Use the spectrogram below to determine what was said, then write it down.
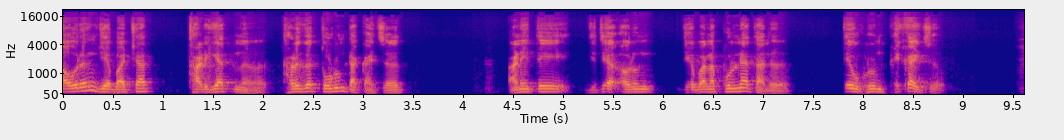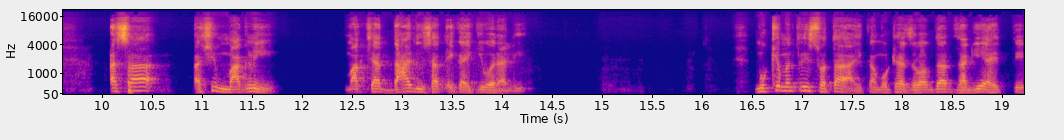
औरंगजेबाच्या थाडग्यातनं थडगं तोडून टाकायचं आणि ते जिथे औरंगजेबाला पुरण्यात आलं ते उघडून फेकायचं. असा अशी मागणी मागच्या दहा दिवसात एकाएकीवर आली. मुख्यमंत्री स्वतः एका मोठ्या जबाबदार जागी आहेत ते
